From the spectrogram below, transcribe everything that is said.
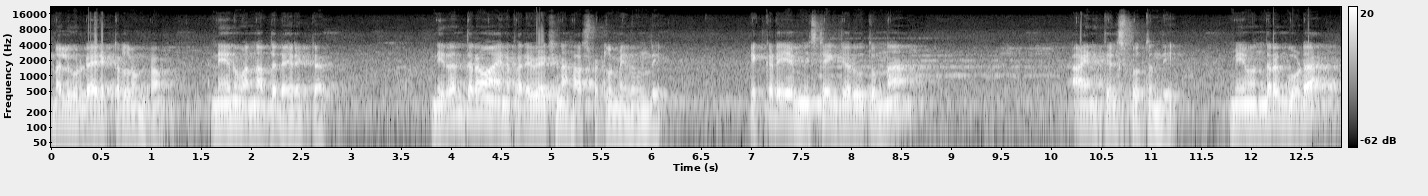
నలుగురు డైరెక్టర్లు ఉంటాం. నేను వన్ ఆఫ్ ద డైరెక్టర్ నిరంతరం ఆయన పర్యవేక్షణ హాస్పిటల్ మీద ఉంది. ఎక్కడ ఏం మిస్టేక్ జరుగుతున్నా ఆయన తెలిసిపోతుంది. మేమందరం కూడా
